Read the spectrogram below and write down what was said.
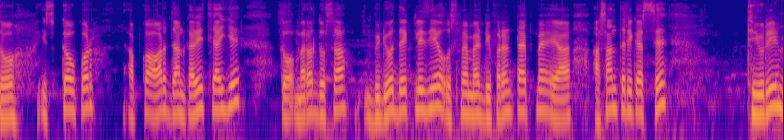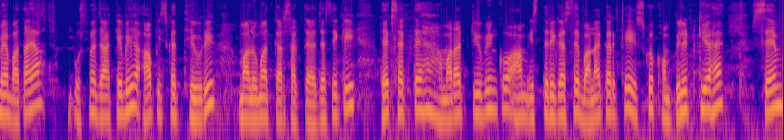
तो इसका ऊपर आपका और जानकारी चाहिए तो मेरा दूसरा वीडियो देख लीजिए, उसमें मैं डिफरेंट टाइप में या आसान तरीके से थ्योरी में बताया, उसमें जाके भी आप इसका थ्योरी मालूम कर सकते हैं। जैसे कि देख सकते हैं, हमारा ट्यूबिंग को हम इस तरीके से बना करके इसको कंप्लीट किया है। सेम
